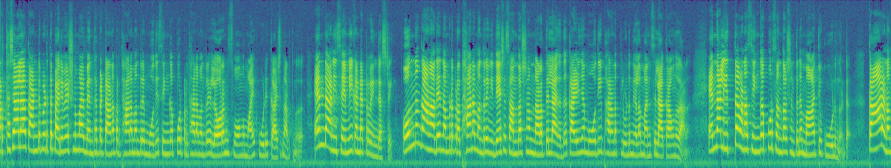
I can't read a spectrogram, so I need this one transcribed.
അർത്ഥശാല കണ്ടുപിടുത്ത പര്യവേഷണവുമായി ബന്ധപ്പെട്ടാണ് പ്രധാനമന്ത്രി മോദി സിംഗപ്പൂർ പ്രധാനമന്ത്രി ലോറൻസ് വോങ്ങുമായി കൂടിക്കാഴ്ച നടത്തുന്നത്. എന്താണ് ഈ സെമി കണ്ടക്ടർ ഇൻഡസ്ട്രി ഒന്നും കാണാതെ നമ്മുടെ പ്രധാനമന്ത്രി വിദേശ സന്ദർശനം നടത്തില്ല എന്നത് കഴിഞ്ഞ മോദി ഭരണത്തിലുടനീളം മനസ്സിലാക്കാവുന്നതാണ്. എന്നാൽ ഇത്തവണ സിംഗപ്പൂർ സന്ദർശനത്തിന് മാറ്റു കൂടുന്നുണ്ട്. കാരണം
